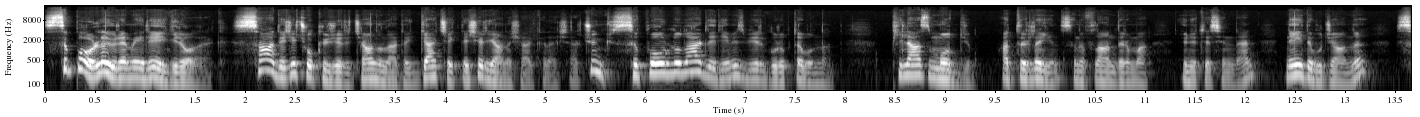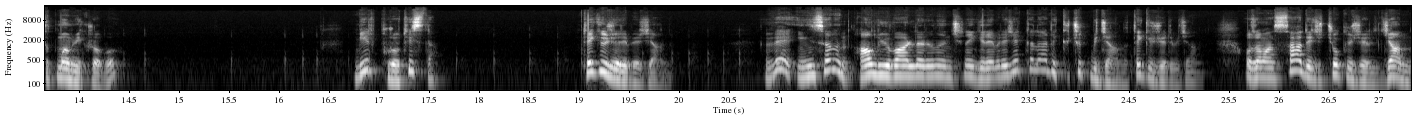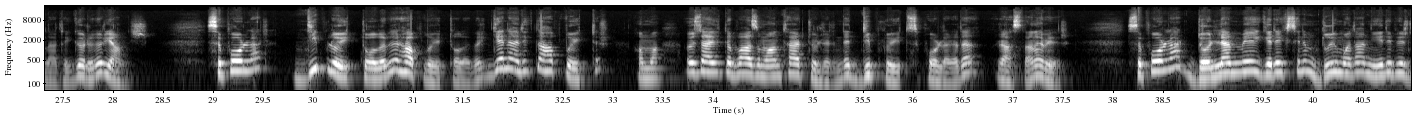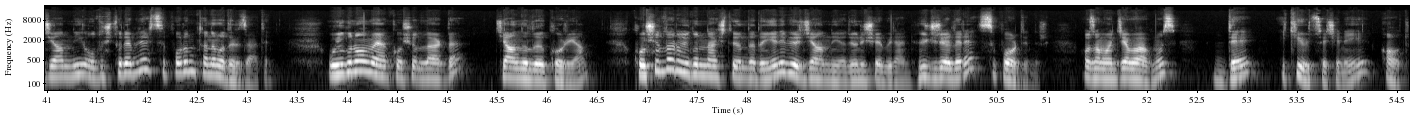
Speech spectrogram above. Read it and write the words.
Sporla üreme ile ilgili olarak sadece çok hücreli canlılarda gerçekleşir yanlış arkadaşlar. Çünkü sporlular dediğimiz bir grupta bulunan plazmodium hatırlayın sınıflandırma ünitesinden neydi bu canlı? Sıtma mikrobu. Bir protista. Tek hücreli bir canlı. Ve insanın al yuvarlarının içine girebilecek kadar da küçük bir canlı. Tek hücreli bir canlı. O zaman sadece çok hücreli canlılarda görülür yanlış. Sporlar diploid de olabilir, haploid de olabilir. Genellikle haploiddir ama özellikle bazı mantar türlerinde diploid sporlara da rastlanabilir. Sporlar döllenmeye gereksinim duymadan yeni bir canlıyı oluşturabilir. Sporun tanımıdır zaten. Uygun olmayan koşullarda canlılığı koruyan, koşullar uygunlaştığında da yeni bir canlıya dönüşebilen hücrelere spor denir. O zaman cevabımız D 2-3 seçeneği oldu.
